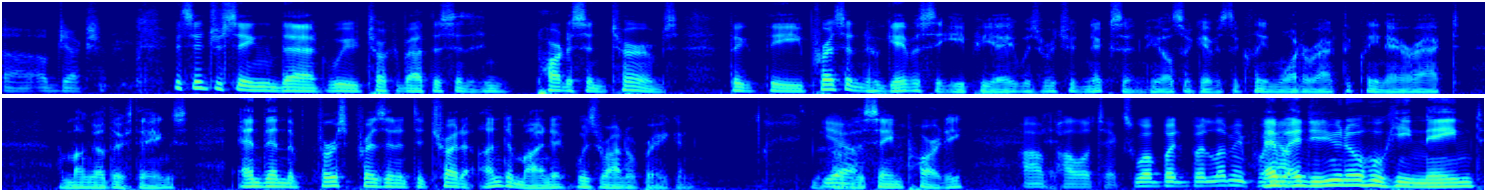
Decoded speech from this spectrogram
uh, objection. It's interesting that we talk about this in, in partisan terms. The the president who gave us the EPA was Richard Nixon. He also gave us the Clean Water Act, the Clean Air Act, among other things. And then the first president to try to undermine it was Ronald Reagan, Yeah. of the same party. Uh, politics. Well, but but let me point And, out. and do you know who he named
